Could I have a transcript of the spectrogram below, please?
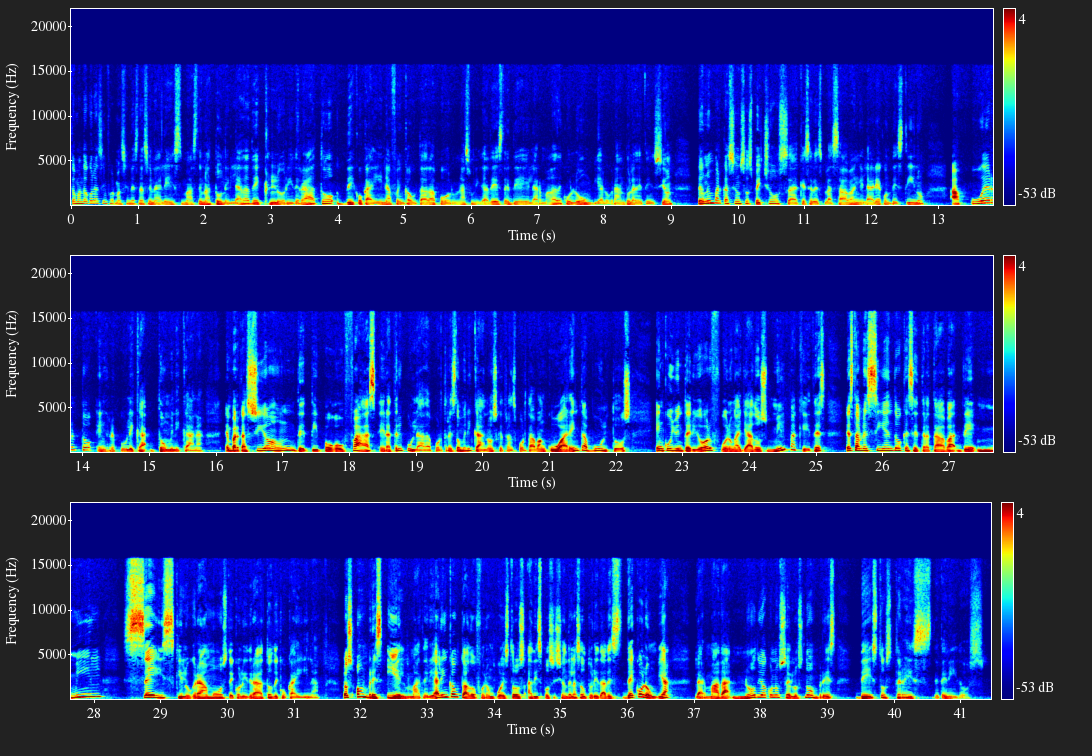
Tomando con las informaciones nacionales, más de una tonelada de clorhidrato de cocaína fue incautada por unas unidades de la Armada de Colombia, logrando la detención de una embarcación sospechosa que se desplazaba en el área con destino a puerto en República Dominicana. Embarcación de tipo Go Fast era tripulada por tres dominicanos que transportaban 40 bultos en cuyo interior fueron hallados mil paquetes, estableciendo que se trataba de mil 6 kilogramos de colhidrato de cocaína. Los hombres y el material incautado fueron puestos a disposición de las autoridades de Colombia. La Armada no dio a conocer los nombres de estos tres detenidos.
